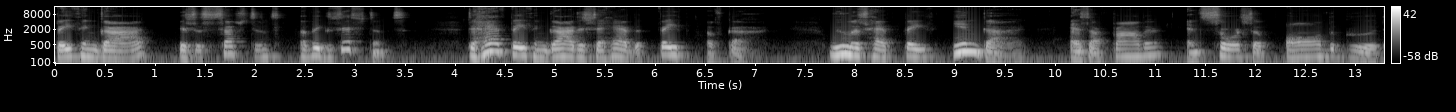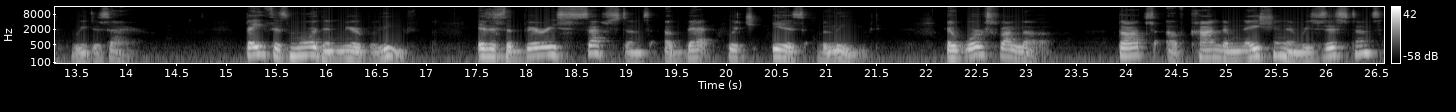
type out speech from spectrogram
Faith in God is the substance of existence. To have faith in God is to have the faith of God. We must have faith in God as our Father and source of all the good we desire. Faith is more than mere belief. It is the very substance of that which is believed. It works by love. Thoughts of condemnation and resistance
